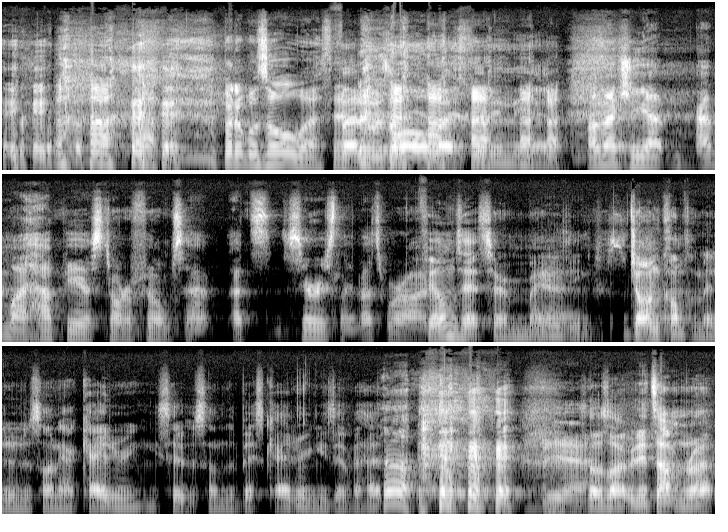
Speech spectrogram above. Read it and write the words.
But it was all worth it. but it was all worth it in the end. I'm actually at, at my happiest on a film set. That's seriously, that's where I. Film sets are amazing. John complimented us on our catering. He said it was some of the best catering he's ever had. yeah. So I was like, we did something right.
